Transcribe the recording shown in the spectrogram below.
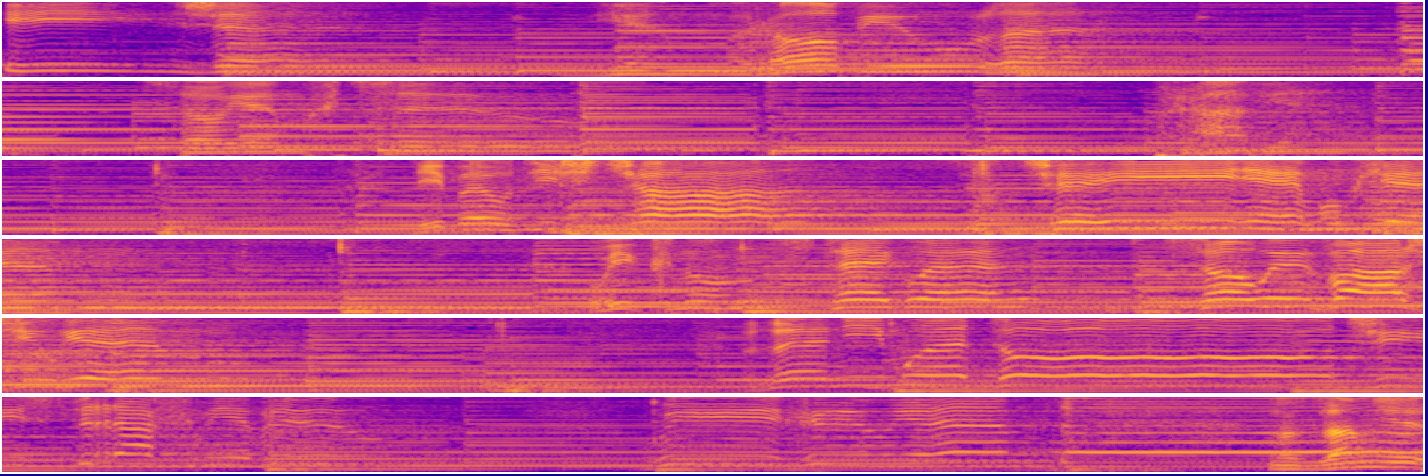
i że jem robił lek co jem chcę. Prawie. I był dziś czas ciej nie mógłem łyknąc tegłe co wyważył jem. Leni młe to No dla, mnie,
